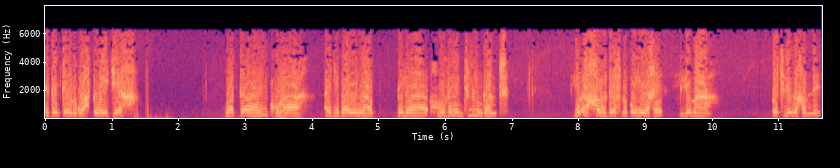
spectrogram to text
digganteem ak waxtu way jeex wa taarikuha aji bàyyi laab bila xudurin ci ngant yu axaru def na ko yéexe lima ba ci li nga xam ne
